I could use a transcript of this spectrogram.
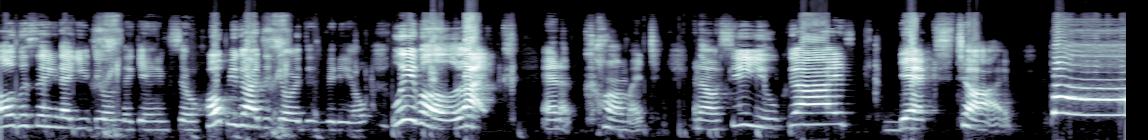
all the thing that you do in the game. So, hope you guys enjoyed this video. Leave a like and a comment, and I'll see you guys next time. Bye!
